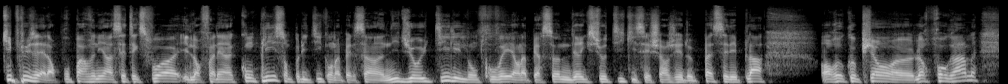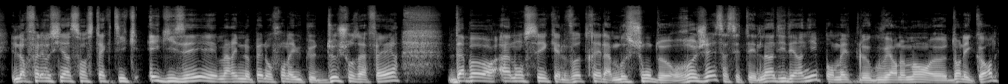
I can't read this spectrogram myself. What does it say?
Qui plus est, alors pour parvenir à cet exploit, il leur fallait un complice. En politique, on appelle ça un idiot utile. Ils l'ont trouvé en la personne d'Éric Ciotti qui s'est chargé de passer les plats en recopiant euh, leur programme. Il leur fallait aussi un sens tactique aiguisé et Marine Le Pen, au fond, n'a eu que deux choses à faire. D'abord, annoncer qu'elle voterait la motion de rejet, ça c'était lundi dernier, pour mettre le gouvernement euh, dans les cordes.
